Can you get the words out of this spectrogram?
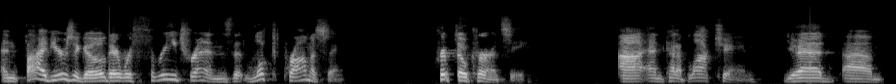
And five years ago, there were three trends that looked promising cryptocurrency uh, and kind of blockchain. You had um,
